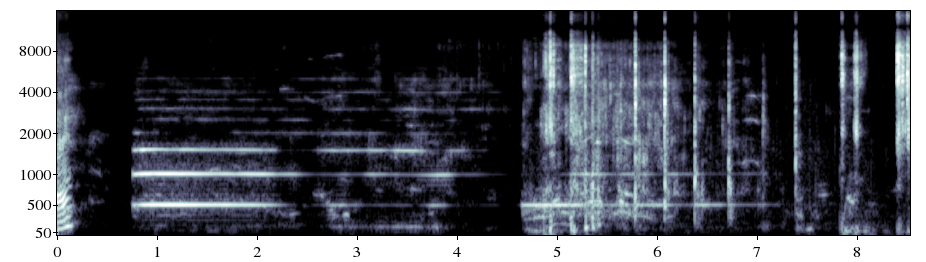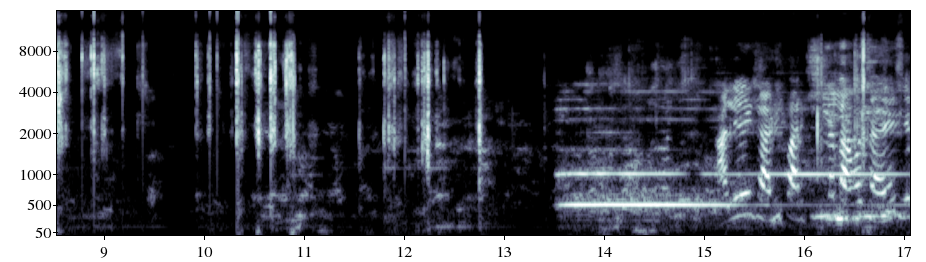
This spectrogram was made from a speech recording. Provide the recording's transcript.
आहे. आले, गाडी पार्किंगला लावत आहे. हे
